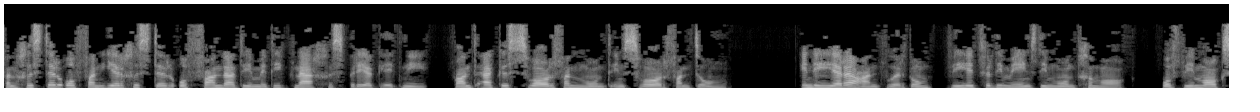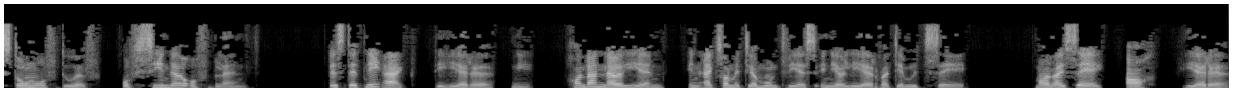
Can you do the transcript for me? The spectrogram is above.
van gister of van eergister of van dat hy met die knecht gesprek het nie, want ek is zwaar van mond en zwaar van tong. In die Heere antwoord om, wie het vir die mens die mond gemaakt, of wie maak stom of doof, of ziende of blind? Is dit niet ek, die Heere, nie? Gaan dan nou heen, en ek zal met jou mond wees in jou leer wat je moet zeggen. Maar hij zei, ach, Heere,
